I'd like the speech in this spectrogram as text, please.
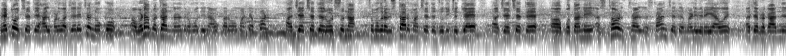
ભેટો છે તે હાલ મળવા જઈ રહી છે. લોકો વડાપ્રધાન નરેન્દ્ર મોદીને આવકારવા માટે પણ જે છે તે રોડ શોના સમગ્ર વિસ્તારમાં છે તે જુદી જગ્યાએ જે છે તે પોતાની સ્થળ સ્થાન છે તે મેળવી રહ્યા હોય તે પ્રકારની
